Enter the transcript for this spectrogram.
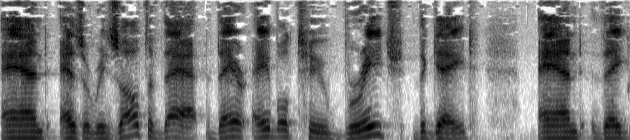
And as a result of that, they are able to breach the gate and they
